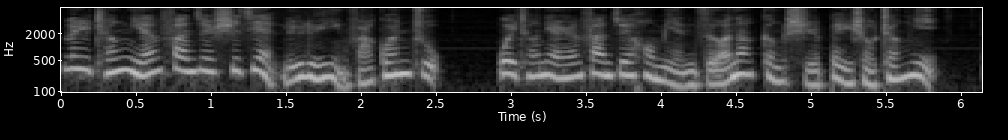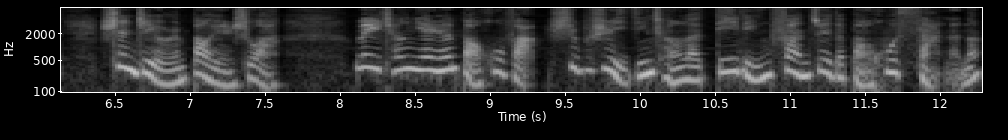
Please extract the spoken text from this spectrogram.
未成年犯罪事件屡屡引发关注，未成年人犯罪后免责呢，更是备受争议。甚至有人抱怨说啊，未成年人保护法是不是已经成了低龄犯罪的保护伞了呢？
